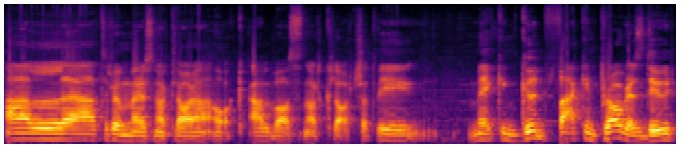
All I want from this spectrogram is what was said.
Alla trummor är snart klara och all bas snart klart. Så att vi making good fucking progress dude.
